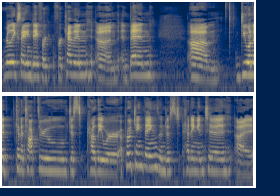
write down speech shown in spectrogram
really exciting day for for Kevin um, and Ben. Um, do you want to kind of talk through just how they were approaching things and just heading into uh,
